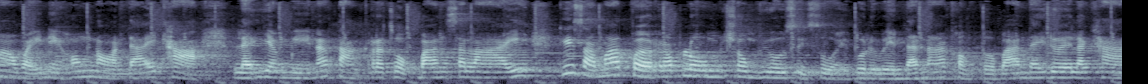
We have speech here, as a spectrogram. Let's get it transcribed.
มาไว้ในห้องนอนได้ค่ะ และยังมีหน้าต่างกระจกบานสไลด์ ที่สามารถเปิดรับลมชมวิวสวยๆบริเวณด้านหน้าของตัวบ้านได้ด้วยล่ะค่ะ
